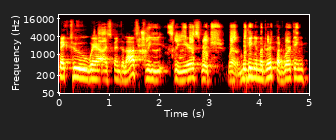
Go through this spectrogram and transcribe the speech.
back to where I spent the last three three years, which well, living in Madrid but working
